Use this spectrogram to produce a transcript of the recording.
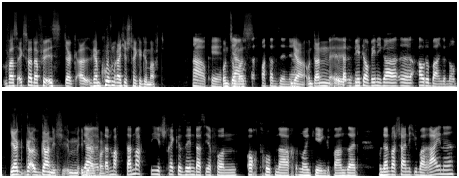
was extra dafür ist, da, äh, wir haben kurvenreiche Strecke gemacht. Ah, okay. Und Ja, sowas. gut, das macht dann Sinn, Ja, ja. und dann, äh, Dann wird ja auch weniger äh, Autobahn genommen. ja, ga, gar nicht im Ja, Idealfall. dann macht, dann macht die Strecke Sinn, dass ihr von Ochtrup nach Neunkirchen gefahren seid. Und dann wahrscheinlich über Rheine.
